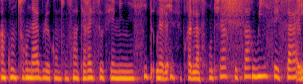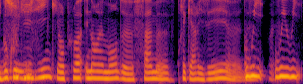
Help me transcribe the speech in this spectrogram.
incontournable quand on s'intéresse au féminicide. Aussi. C'est près de la frontière, c'est ça? Oui, c'est ça. Il y a beaucoup d'usines qui emploient énormément de femmes précarisées. Oui, oui, oui.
